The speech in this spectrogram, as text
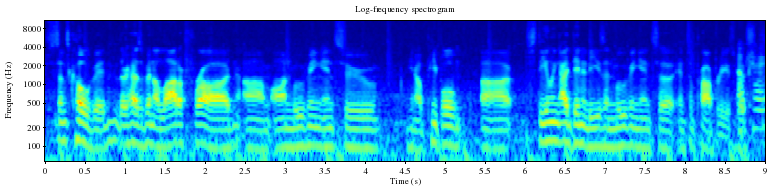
since COVID, there has been a lot of fraud um, on moving into, you know, people uh, stealing identities and moving into into properties, which Okay.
